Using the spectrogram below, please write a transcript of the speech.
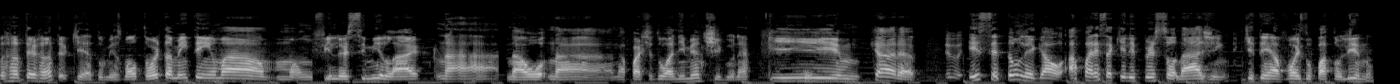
Hunter x Hunter, que é do mesmo autor, também tem uma, uma- um filler similar na, na, na, na parte do anime antigo, né? E, cara. Esse é tão legal. Aparece aquele personagem que tem a voz do Patolino.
